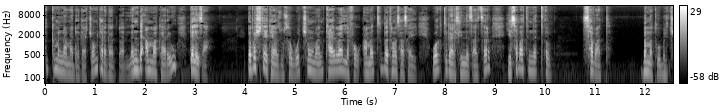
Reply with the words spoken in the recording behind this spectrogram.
ሕክምና ማድረጋቸውም ተረጋግጧል። እንደ አማካሪው ገለጻ በበሽታ የተያዙ ሰዎች ህሙማን ከባለፈው ዓመት በተመሳሳይ ወቅት ጋር ሲነጻጸር የሰባት ነጥብ ሰባት በመቶ ብልጫ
